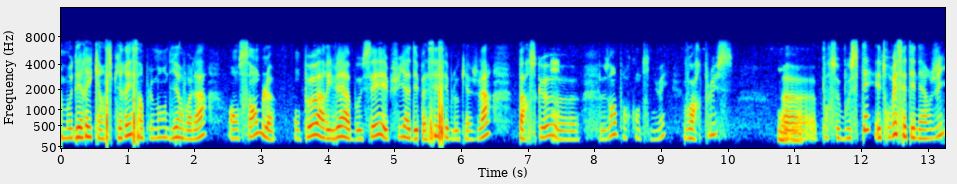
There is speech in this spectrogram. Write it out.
modéré qu'inspiré, simplement dire, voilà, ensemble, on peut arriver à bosser et puis à dépasser ces blocages-là, parce que euh, besoin pour continuer, voire plus. Mm-hmm. Euh, pour se booster et trouver cette énergie,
